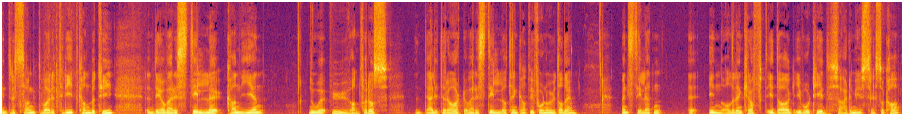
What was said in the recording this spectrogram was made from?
interessant hva retreat kan bety. Det å være stille kan gi en noe uvant for oss. Det er litt rart å være stille og tenke at vi får noe ut av det. Men stillheten eh, inneholder en kraft. I dag, i vår tid, så er det mye stress og kav.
